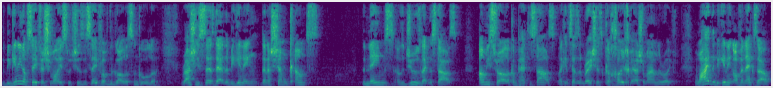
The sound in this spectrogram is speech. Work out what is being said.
The beginning of Sefer Shmois, which is the Sefer of the Golas and Geula, Rashi says that at the beginning that Hashem counts the names of the Jews like the stars. Am Yisrael are compared to stars, like it says in Bereshit, Why at the beginning of an exile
